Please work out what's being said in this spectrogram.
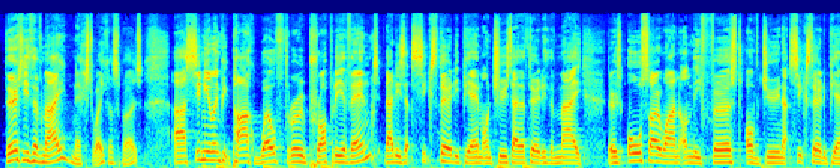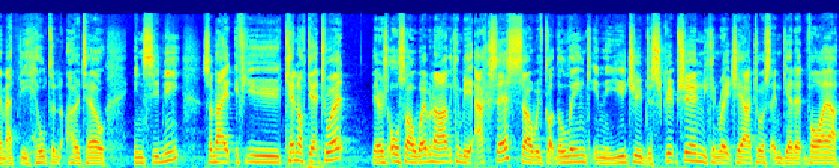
30th of May, next week, I suppose. Uh, Sydney Olympic Park Wealth Through Property event. That is at 6.30pm on Tuesday, the 30th of May. There's also one on the 1st of June at 6.30pm at the Hilton Hotel in Sydney. So, mate, if you cannot get to it, there's also a webinar that can be accessed. So we've got the link in the YouTube description. You can reach out to us and get it via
